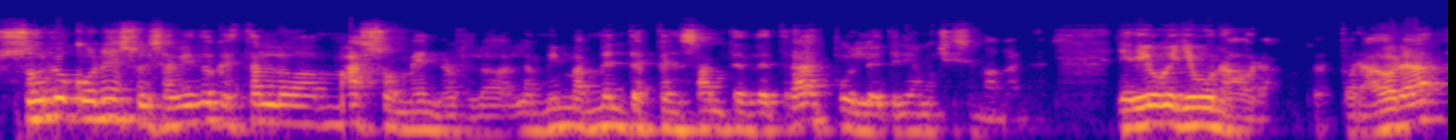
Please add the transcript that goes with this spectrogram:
Solo con eso y sabiendo que están más o menos las mismas mentes pensantes detrás, pues le tenía muchísimas ganas. Ya digo que llevo una hora. Pues por ahora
